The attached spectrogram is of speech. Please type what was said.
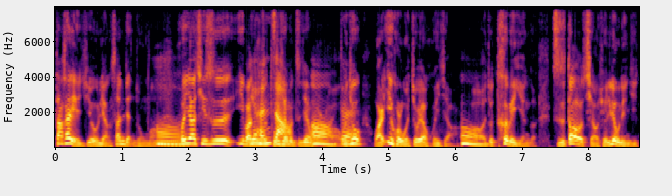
大概也就两三点钟嘛。哦回家其实一般都是同学们之间玩啊我就玩一会儿我就要回家哦啊，就特别严格。直到小学六年级，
